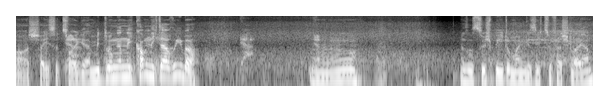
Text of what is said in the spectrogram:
Oh, scheiße, Zeuge. Ermittlungen. Ich komme nicht darüber. Ja. Es ist zu spät, um mein Gesicht zu verschleiern.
